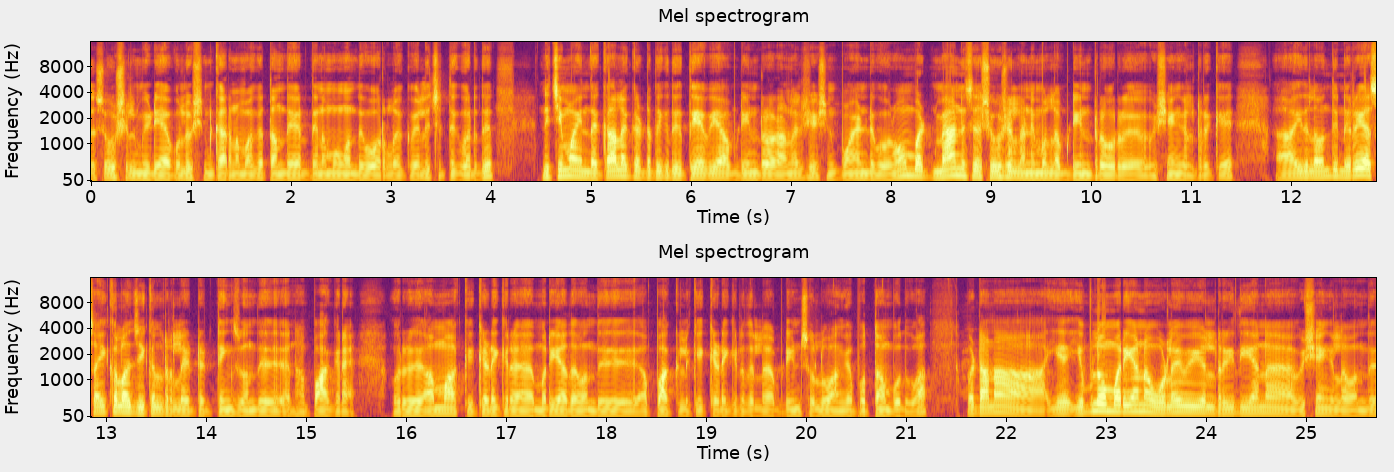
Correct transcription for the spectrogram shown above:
the social media evolution காரணமாக தந்தையர் தினமும் வந்து ஓரளவுக்கு வெளிச்சத்துக்கு வருது. நிச்சயமாக இந்த காலகட்டத்துக்கு இது தேவையா அப்படின்ற ஒரு அனலைசேஷன் பாயிண்ட்டுக்கு வரும். But man is a social animal அப்படின்ற ஒரு விஷயங்கள் இருக்குது இதில் வந்து நிறைய சைக்காலஜிக்கல் ரிலேட்டட் திங்ஸ் வந்து நான் பார்க்குறேன். ஒரு அம்மாவுக்கு கிடைக்கிற மரியாதை வந்து அப்பாக்களுக்கு கிடைக்கிறதில்ல அப்படின்னு சொல்லுவாங்க பொத்தாம் பொதுவாக பட் ஆனால் எ எவ்வளோ மாதிரியான உளவியல் ரீதியான விஷயங்களை வந்து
